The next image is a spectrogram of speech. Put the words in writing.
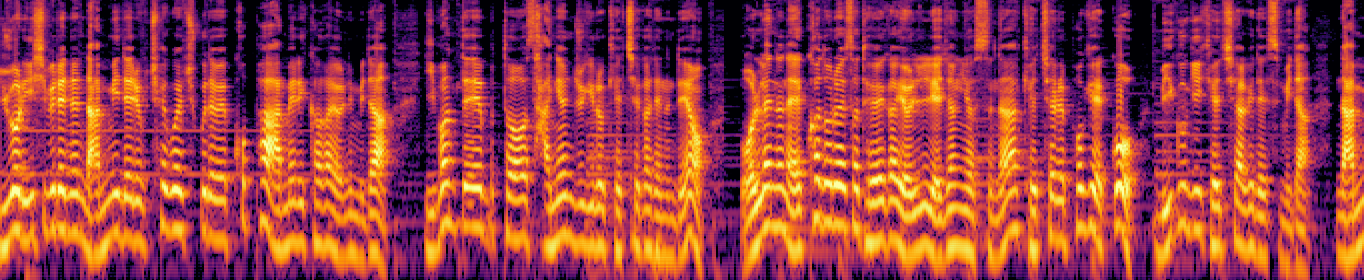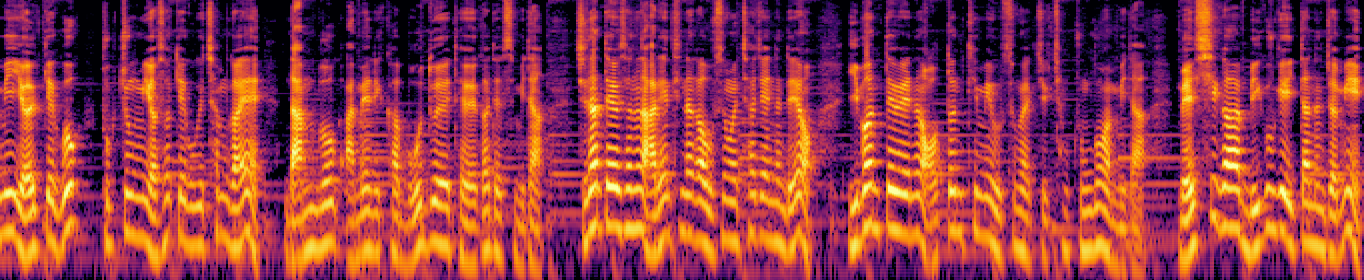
6월 20일에는 남미 대륙 최고의 축구대회 코파 아메리카가 열립니다. 이번 대회부터 4년 주기로 개최가 되는데요. 원래는 에콰도르에서 대회가 열릴 예정이었으나 개최를 포기했고 미국이 개최하게 됐습니다. 남미 10개국, 북중미 6개국이 참가해 남북 아메리카 모두의 대회가 됐습니다. 지난 대회에서는 아르헨티나가 우승을 차지했는데요. 이번 대회에는 어떤 팀이 우승할지 참 궁금합니다. 메시가 미국에 있다는 점이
